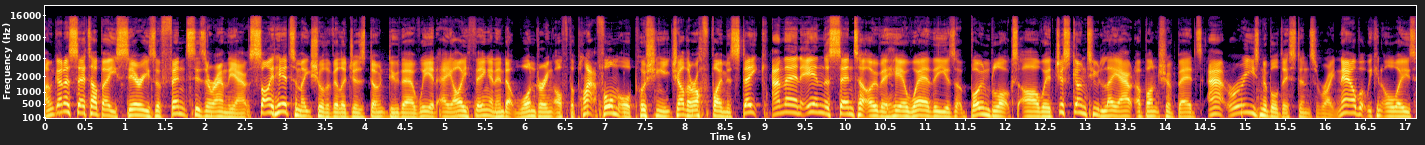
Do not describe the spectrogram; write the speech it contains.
I'm going to set up a series of fences around the outside here to make sure the villagers don't do their weird AI thing and end up wandering off the platform or pushing each other off by mistake. And then in the center over here where these bone blocks are, we're just going to lay out a bunch of beds at reasonable distance right now, but we can always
